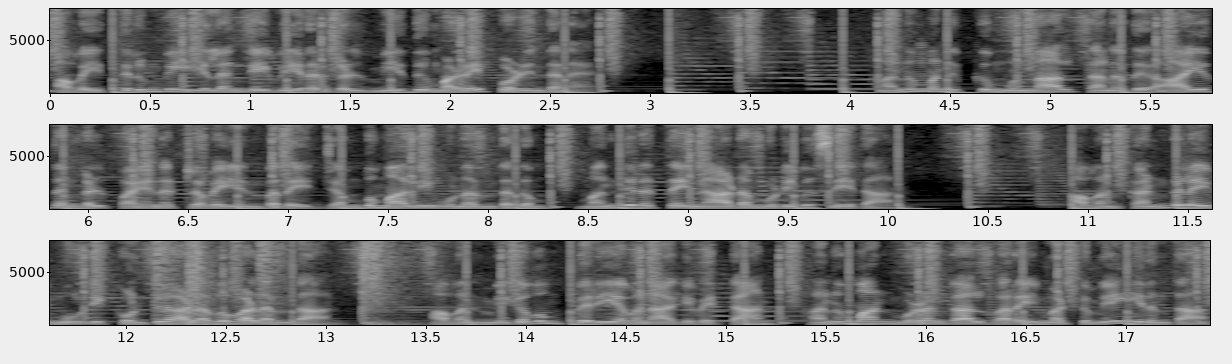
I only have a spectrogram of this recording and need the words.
அவை திரும்பி இலங்கை வீரர்கள் மீது மழை பொழிந்தன. ஹனுமனுக்கு முன்னால் தனது ஆயுதங்கள் பயனற்றவை என்பதை ஜம்புமாலி உணர்ந்ததும் மந்திரத்தை நாட முடிவு செய்தான். அவன் கண்களை மூடிக்கொண்டு அளவு வளர்ந்தான். அவன் மிகவும் பெரியவனாகிவிட்டான். ஹனுமான் முழங்கால் வரை மட்டுமே இருந்தான்.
